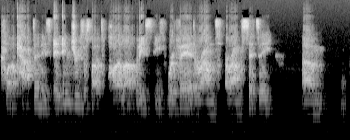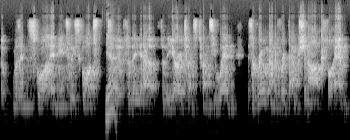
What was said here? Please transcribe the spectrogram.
club captain. His injuries have started to pile up, but he's he's revered around around the city. Um, was in the squad in the Italy squad yeah. to, for the uh, for the Euro 2020 win. It's a real kind of redemption arc for him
